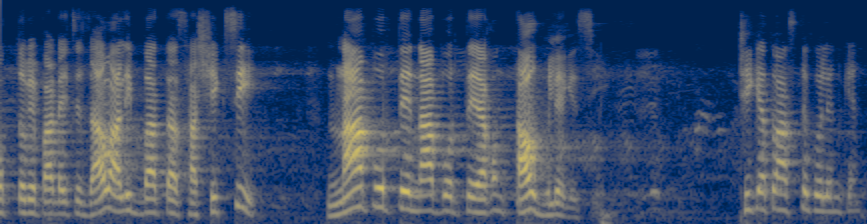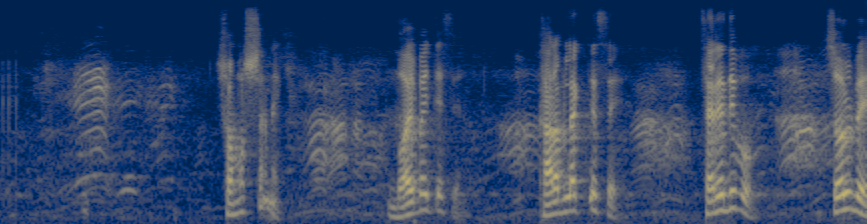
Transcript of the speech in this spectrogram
মুক্তবে পাঠাইছে, যাও আলিফ বাতা শিখছি, না পড়তে না পড়তে এখন তাও ভুলে গেছি। ঠিক এত আসতে কইলেন কেন? সমস্যা নাকি? ভয় পাইতেছে? খারাপ লাগতেছে? ছেড়ে দিব? চলবে?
